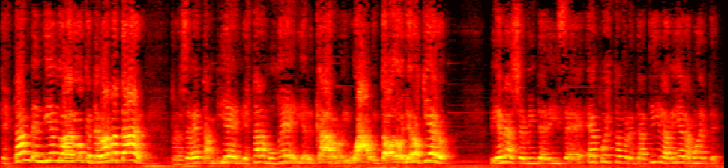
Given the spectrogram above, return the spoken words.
Te están vendiendo algo que te va a matar, pero se ve tan bien, y está la mujer, y el carro, y wow, y todo, yo no quiero. Viene Hashem y te dice, he puesto frente a ti la vida y la muerte.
